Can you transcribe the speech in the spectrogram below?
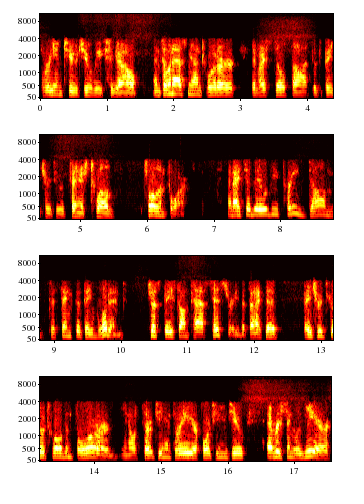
three and two two weeks ago, and someone asked me on Twitter if I still thought that the Patriots would finish 12, 12 and four, and I said that it would be pretty dumb to think that they wouldn't just based on past history. The fact that Patriots go 12 and 4 or, you know, 13 and 3 or 14 and 2 every single year.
